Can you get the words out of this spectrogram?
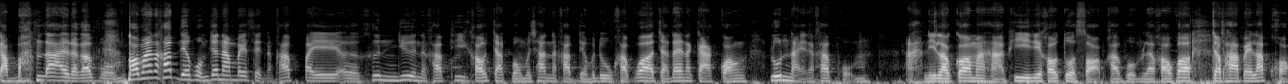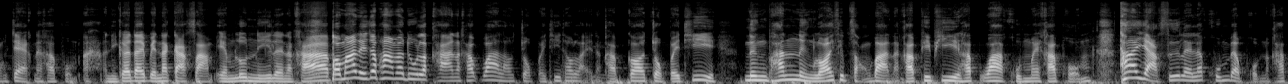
กลับบ้านได้นะครับผมต่อมานะครับเดี๋ยวผมจะนำใบเสร็จนะครับไปเออขึ้นยื่นนะครับที่เขาจัดโปรโมชั่นนะครับเดี๋ยวมาดูครับว่าจะได้หน้ากากกองรุ่นไหนนะครับผมอะนี่เราก็มาหาพี่ที่เขาตรวจสอบครับผมแล้วเขาก็จะพาไปรับของแจกนะครับผมอะอันนี้ก็ได้เป็นหน้ากาก 3M รุ่นนี้เลยนะครับต่อมาเดี๋ยวจะพามาดูราคานะครับว่าเราจบไปที่เท่าไหร่นะครับก็จบไปที่ 1,112 บาทนะครับพี่ๆครับว่าคุ้มไหมครับผม ถ้าอยากซื้ออะไรแล้วคุ้มแบบผมนะครับ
